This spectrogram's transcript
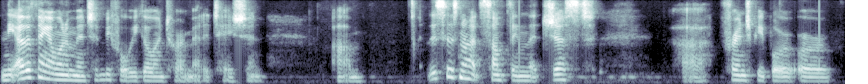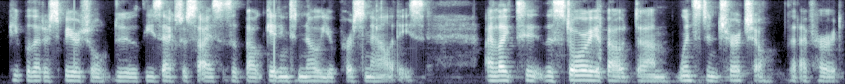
And the other thing I want to mention before we go into our meditation um, this is not something that just uh, people or, or people that are spiritual do these exercises about getting to know your personalities. I like to the story about um, Winston Churchill that I've heard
